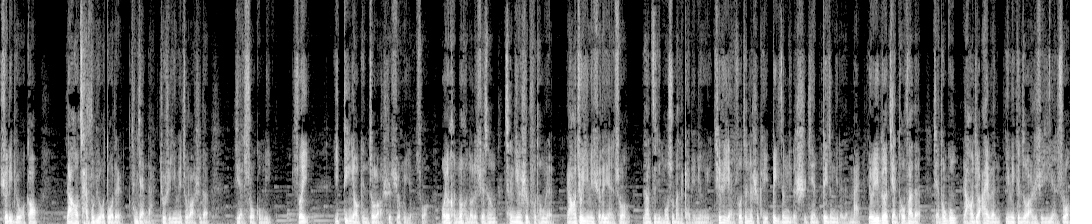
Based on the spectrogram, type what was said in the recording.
学历比我高，然后财富比我多的人？很简单，就是因为周老师的演说功力。所以，一定要跟周老师学会演说。我有很多很多的学生曾经是普通人，然后就因为学了演说。让自己魔术般的改变命运。其实演说真的是可以倍增你的时间，倍增你的人脉。有一个剪头发的剪头工，然后叫艾文，因为跟周老师学习演说，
